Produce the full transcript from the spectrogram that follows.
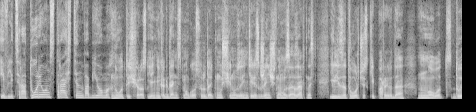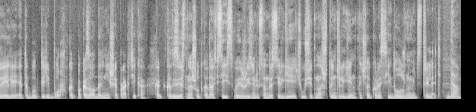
и в литературе он страстен в объемах. Ну вот еще раз, я никогда не смогу осуждать мужчину за интерес к женщинам и за азартность или за творческий порыв, да. Но вот дуэли это был перебор, как показала дальнейшая практика. Как известная шутка, да, всей своей жизнью Александр Сергеевич учит нас, что интеллигентный человек в России должен уметь стрелять. Да.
